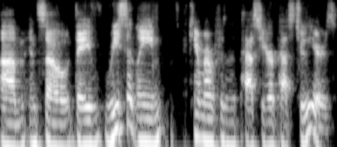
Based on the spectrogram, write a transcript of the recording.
Um, and so they've recently I can't remember if it was in the past year or past two years,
